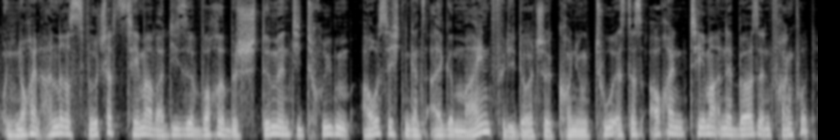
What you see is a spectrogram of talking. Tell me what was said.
Und noch ein anderes Wirtschaftsthema war diese Woche bestimmend die trüben Aussichten ganz allgemein für die deutsche Konjunktur. Ist das auch ein Thema an der Börse in Frankfurt?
